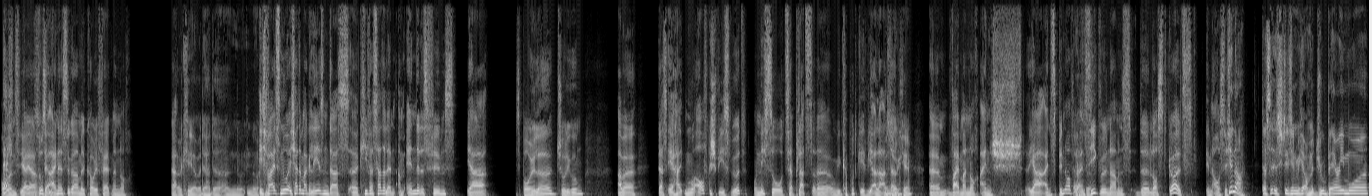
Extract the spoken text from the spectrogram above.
Und Echt? ja, ja, wusste der eine ist sogar mit Corey Feldman noch. Ja. Okay, aber der hat ja nur, nur Ich weiß nur, ich hatte mal gelesen, dass äh, Kiefer Sutherland am Ende des Films ja Spoiler, Entschuldigung, aber dass er halt nur aufgespießt wird und nicht so zerplatzt oder irgendwie kaputt geht wie alle anderen, okay. Ähm, weil man noch ein Sch ja ein Spin-off oder ein so. Sequel namens The Lost Girls in Aussicht. Genau. hat. Das ist, steht hier nämlich auch mit Drew Barrymore,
